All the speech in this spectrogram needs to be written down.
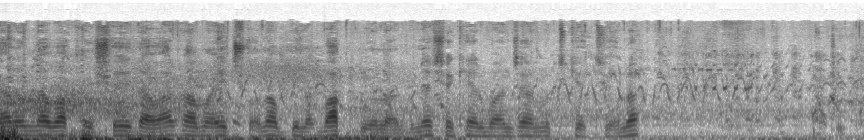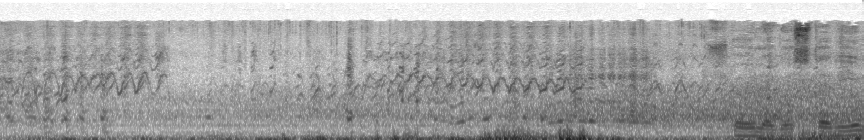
Yanında bakın şey de var ama hiç ona bile bakmıyorlar bile. Şeker pancarını tüketiyorlar Şöyle göstereyim.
